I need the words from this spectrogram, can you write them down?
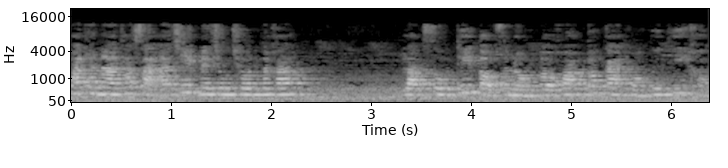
พัฒนาทักษะอาชีพในชุมชนนะคะ หลักสูตรที่ตอบสนองต่อความต้องการของพื้นที่ค่ะ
